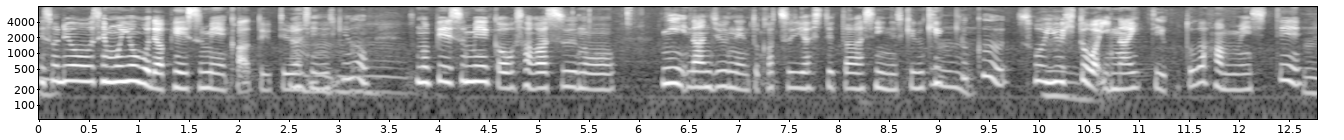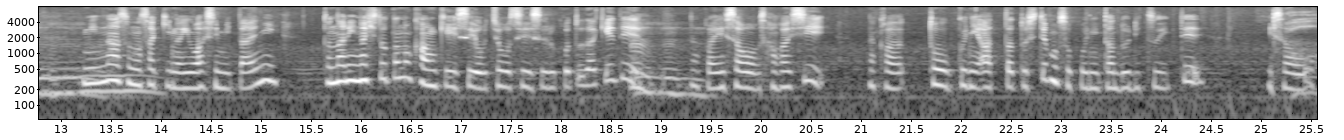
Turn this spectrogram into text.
でそれを専門用語ではペースメーカーと言ってるらしいんですけど、そのペースメーカーを探すのに何十年とか費やしてたらしいんですけど結局そういう人はいないっていうことが判明して、みんなそのさっきのイワシみたいに隣の人との関係性を調整することだけで、なんか餌を探しなんか遠くにあったとしてもそこにたどり着いて餌を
